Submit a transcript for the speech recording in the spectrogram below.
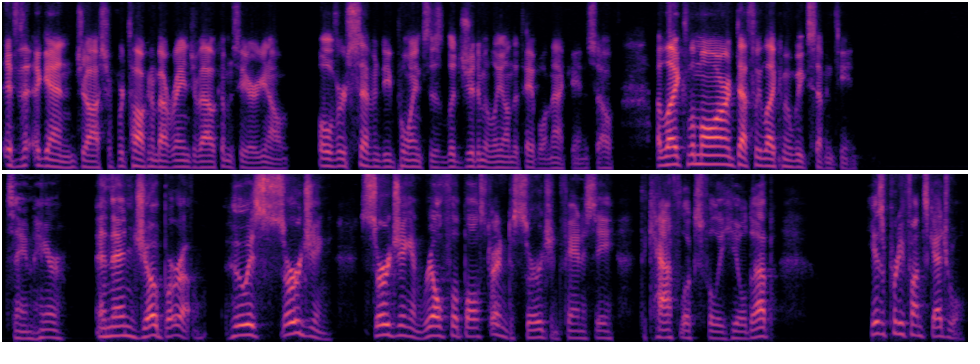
if again, Josh, if we're talking about range of outcomes here, you know, over 70 points is legitimately on the table in that game. So I like Lamar, definitely like him in week 17. Same here. And then Joe Burrow, who is surging, surging in real football, starting to surge in fantasy. The calf looks fully healed up. He has a pretty fun schedule.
